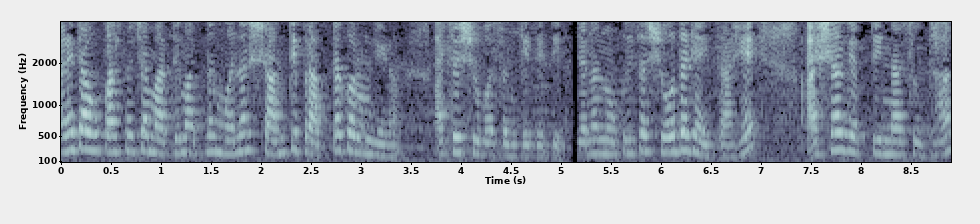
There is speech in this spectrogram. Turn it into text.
आणि त्या उपासनेच्या माध्यमातून मनशांती प्राप्त करून घेणं असे शुभ संकेत येतील. ज्यांना नोकरीचा शोध घ्यायचा आहे अशा व्यक्तींना सुद्धा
